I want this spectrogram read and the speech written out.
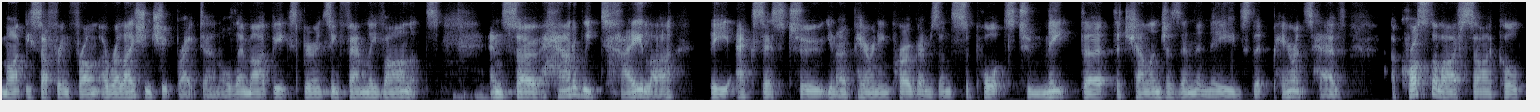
might be suffering from a relationship breakdown or they might be experiencing family violence. Mm-hmm. And so, how do we tailor the access to you know parenting programs and supports to meet the, the challenges and the needs that parents have across the life cycle,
